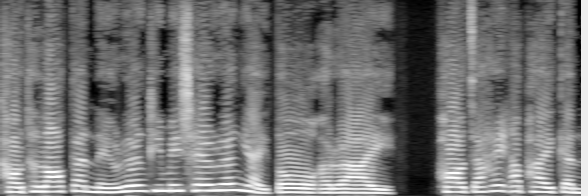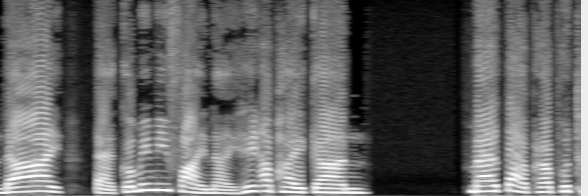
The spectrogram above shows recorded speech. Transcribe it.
เขาทะเลาะกันในเรื่องที่ไม่ใช่เรื่องใหญ่โตอะไร พอจะให้อภัยกันได้ แต่ก็ไม่มีฝ่ายไหนให้อภัยกัน แม้แต่พระพุทธ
